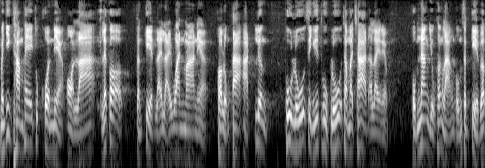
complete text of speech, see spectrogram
มันยิ่งทำให้ทุกคนเนี่ยอ่อนล้า แล้วก็สังเกตหลาย ๆ วันมาเนี่ย พอหลงตาอัดเรื่องผู้รู้สิ่งที่ถูกรู้ธรรมชาติอะไรเนี่ย ผมนั่งอยู่ข้างหลัง ผมสังเกตว่า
